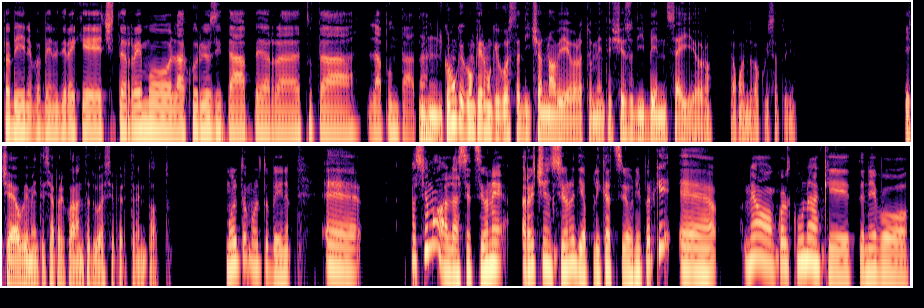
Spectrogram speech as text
Va bene, va bene, direi che ci terremo la curiosità per uh, tutta la puntata. Mm-hmm. Comunque confermo che costa 19 euro attualmente, è sceso di ben 6 euro da quando l'ho acquistato io. E c'è ovviamente sia per 42 sia per 38. Molto molto bene. Eh, passiamo alla sezione recensione di applicazioni perché eh, ne ho qualcuna che tenevo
